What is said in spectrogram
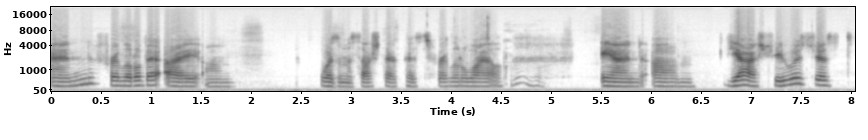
end, for a little bit, I um, was a massage therapist for a little while, Ooh. and um, yeah, she was just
